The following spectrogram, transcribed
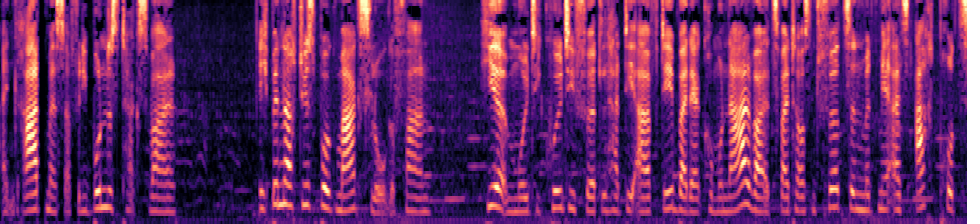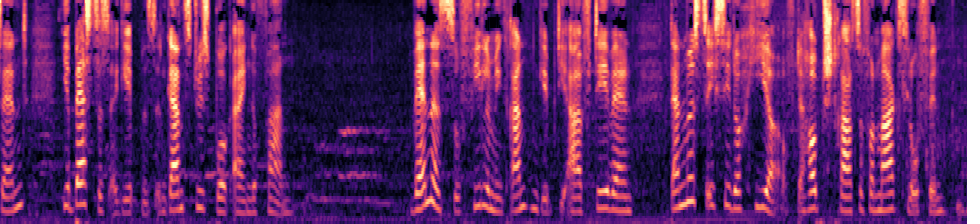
ein Gradmesser für die Bundestagswahl. Ich bin nach Duisburg-Marxloh gefahren. Hier im Multikulti-Viertel hat die AfD bei der Kommunalwahl 2014 mit mehr als 8 Prozent ihr bestes Ergebnis in ganz Duisburg eingefahren. Wenn es so viele Migranten gibt, die AfD wählen, dann müsste ich sie doch hier auf der Hauptstraße von Marxloh finden.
